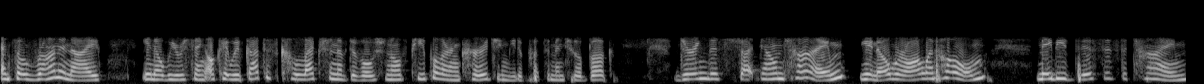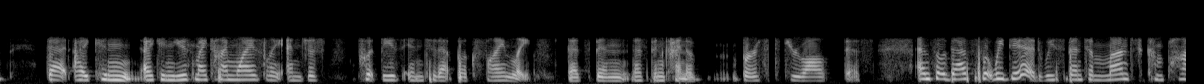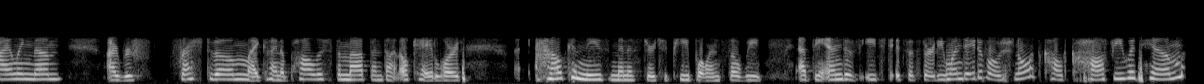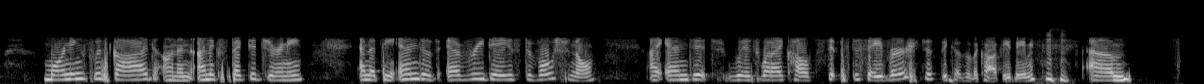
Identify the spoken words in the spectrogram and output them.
And so Ron and I, you know, we were saying, okay, we've got this collection of devotionals. People are encouraging me to put them into a book during this shutdown time. You know, we're all at home. Maybe this is the time that I can I can use my time wisely and just put these into that book finally. That's been that's been kind of birthed through all this. And so that's what we did. We spent a month compiling them. I refreshed them. I kind of polished them up and thought, okay, Lord, how can these minister to people? And so we, at the end of each, it's a 31 day devotional. It's called Coffee with Him, Mornings with God on an Unexpected Journey. And at the end of every day's devotional, I end it with what I call sips to savor, just because of the coffee theme, um,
